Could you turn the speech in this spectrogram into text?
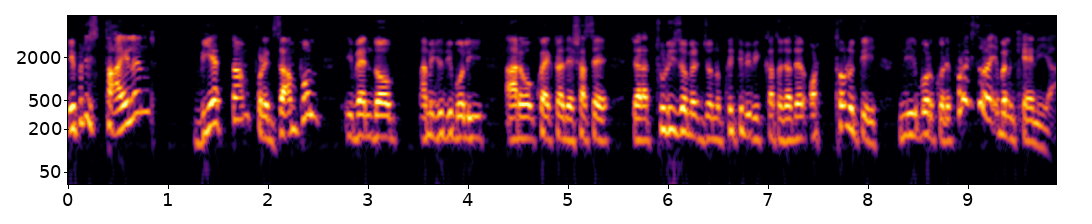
If it is Thailand, Vietnam, for example, even though আমি যদি বলি আরও কয়েকটা দেশ আছে যারা ট্যুরিজমের জন্য পৃথিবী বিখ্যাত যাদের অর্থনীতি নির্ভর করে ফর এক্সাম্পল এবং কেনিয়া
